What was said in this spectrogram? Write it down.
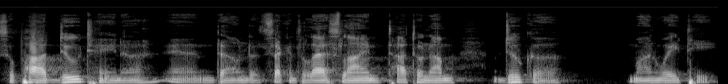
So padutena and down to second to last line, tatonam dukkha manveti.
